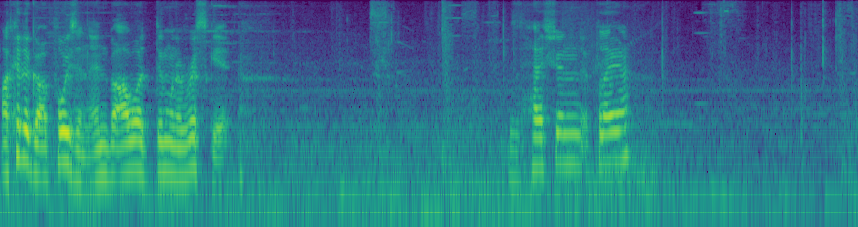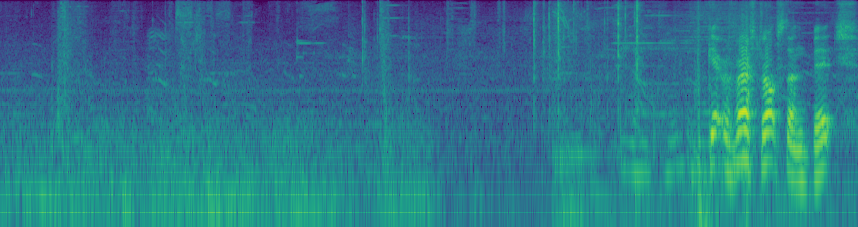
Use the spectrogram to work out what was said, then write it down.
I could have got a poison then, but I didn't want to risk it. Is Hessian a player? Get reverse drop stun, bitch.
